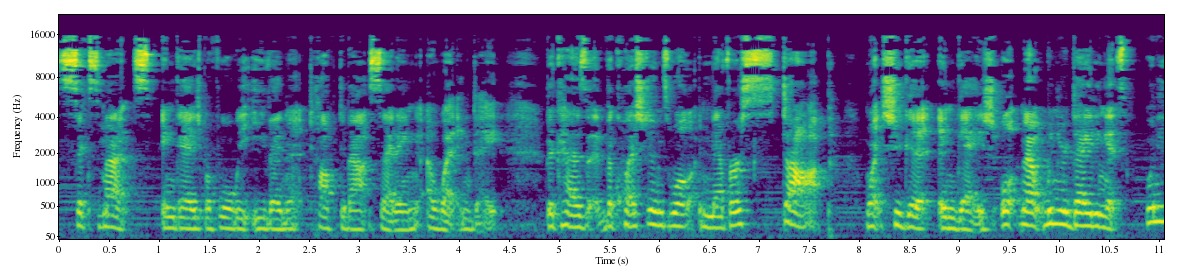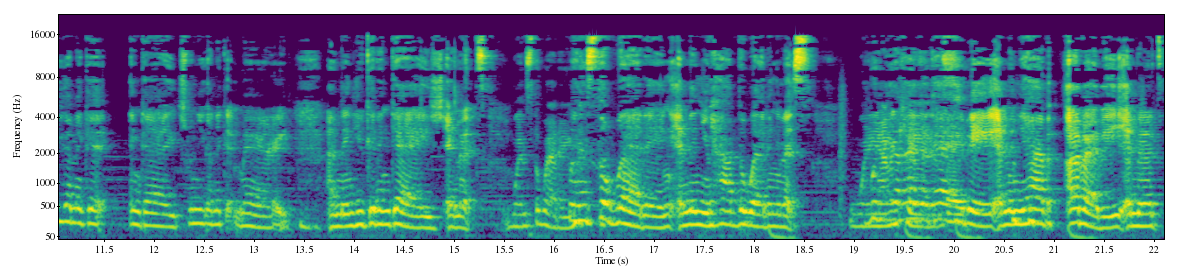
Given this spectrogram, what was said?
six months engaged before we even talked about setting a wedding date because the questions will never stop once you get engaged. Well, now when you're dating, it's when are you gonna get engaged? When are you gonna get married? And then you get engaged and it's When's the wedding? when's the wedding? And then you have the wedding and it's when, when you you have have a baby, and then you have a baby, and then it's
